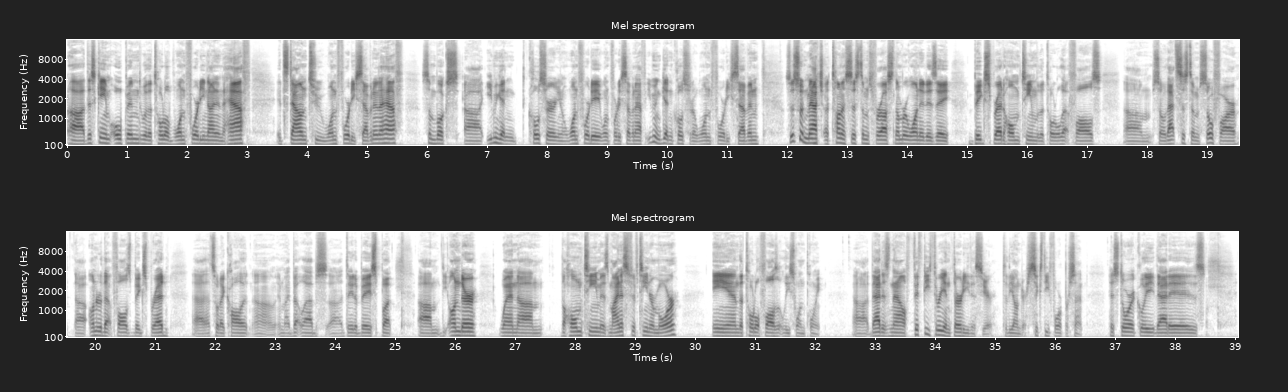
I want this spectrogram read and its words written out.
Uh, this game opened with a total of 149 and a half. It's down to 147 and a half. Some books uh, even getting closer, you know, 148, 147 and a half, even getting closer to 147. So this would match a ton of systems for us. Number one, it is a big spread home team with a total that falls. Um, so that system so far uh, under that falls big spread. Uh, that's what I call it uh, in my BetLabs uh, database. But um, the under when um, the home team is minus 15 or more, and the total falls at least one point. Uh, that is now 53 and 30 this year to the under, 64%. Historically, that is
